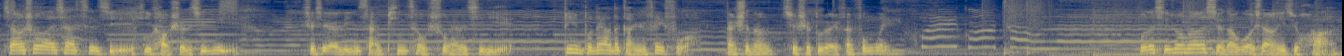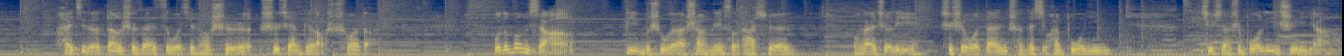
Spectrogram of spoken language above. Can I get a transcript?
讲述了一下自己艺考试的经历。这些零散拼凑出来的记忆，并不那样的感人肺腑，但是呢，却是独有一番风味。我的其中呢，写到过这样一句话，还记得当时在自我介绍时是这样给老师说的。我的梦想，并不是为了上哪所大学，我来这里只是我单纯的喜欢播音，就像是播荔枝一样。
